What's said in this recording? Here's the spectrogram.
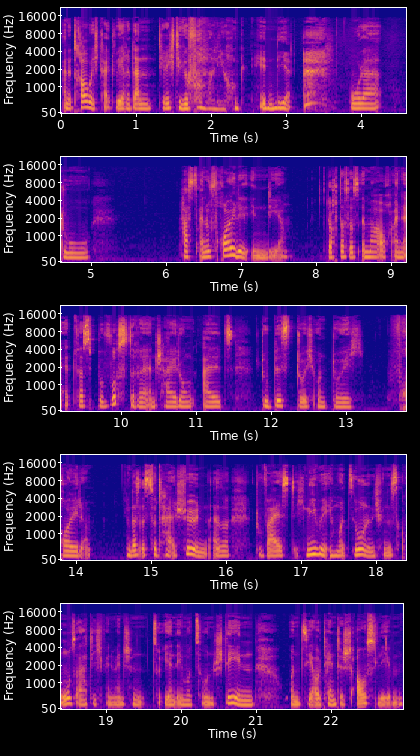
Eine Traurigkeit wäre dann die richtige Formulierung in dir. Oder du hast eine Freude in dir. Doch das ist immer auch eine etwas bewusstere Entscheidung als du bist durch und durch Freude. Und das ist total schön. Also du weißt, ich liebe Emotionen. Ich finde es großartig, wenn Menschen zu ihren Emotionen stehen und sie authentisch ausleben.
